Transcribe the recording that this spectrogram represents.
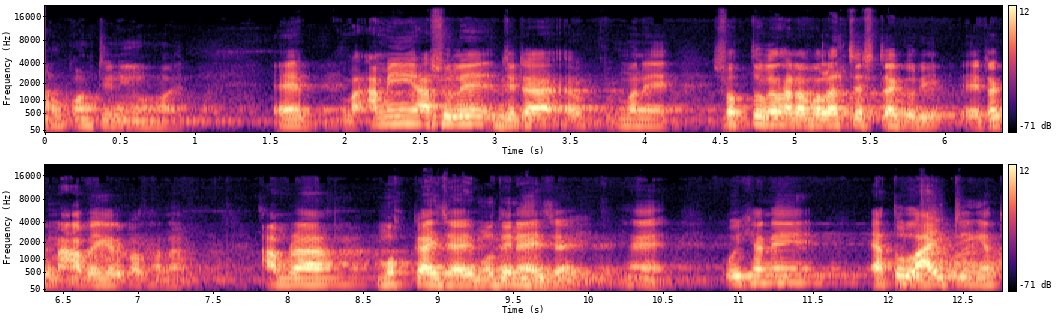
আরও কন্টিনিউ হয়। আমি আসলে যেটা মানে সত্য কথাটা বলার চেষ্টা করি এটা কোনো আবেগের কথা না। আমরা মক্কায় যাই মদিনায় যাই হ্যাঁ ওইখানে এত লাইটিং এত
